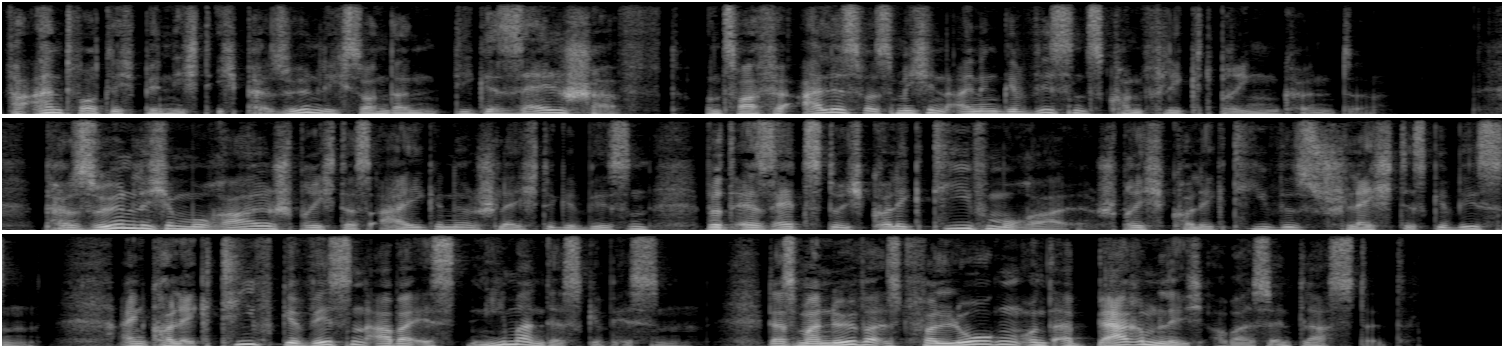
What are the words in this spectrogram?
Verantwortlich bin nicht ich persönlich, sondern die Gesellschaft, und zwar für alles, was mich in einen Gewissenskonflikt bringen könnte. Persönliche Moral, sprich das eigene schlechte Gewissen, wird ersetzt durch Kollektivmoral, sprich kollektives schlechtes Gewissen. Ein Kollektivgewissen aber ist niemandes Gewissen. Das Manöver ist verlogen und erbärmlich, aber es entlastet.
